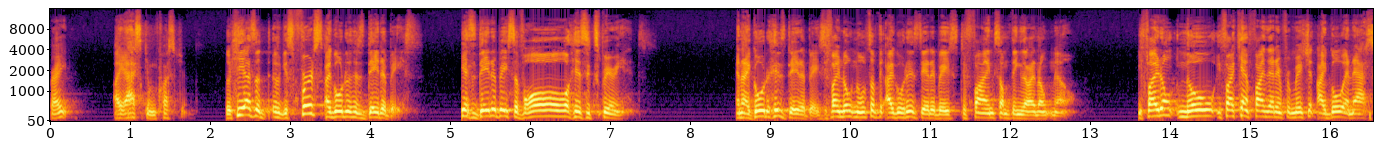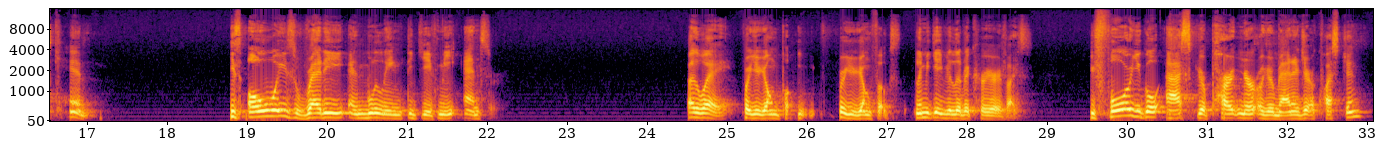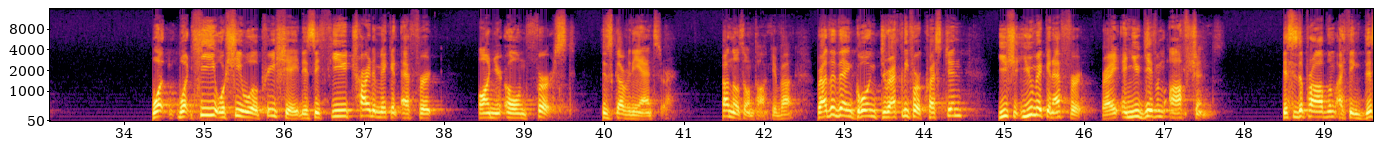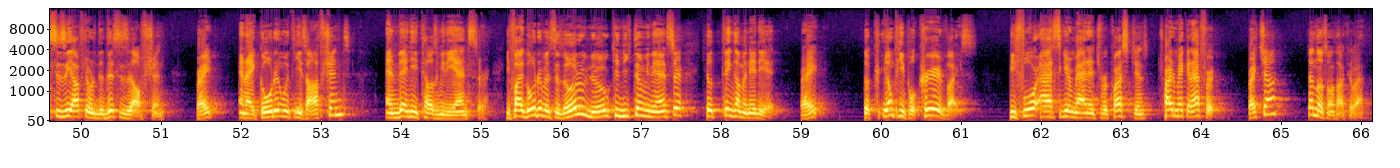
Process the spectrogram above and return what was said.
right, I ask him questions. So he has a, first I go to his database. He has a database of all his experience. And I go to his database. If I don't know something, I go to his database to find something that I don't know. If I don't know, if I can't find that information, I go and ask him. He's always ready and willing to give me answers. By the way, for your young, for your young folks, let me give you a little bit of career advice. Before you go ask your partner or your manager a question, what, what he or she will appreciate is if you try to make an effort on your own first to discover the answer. God knows what I'm talking about. Rather than going directly for a question, you, should, you make an effort, right? And you give him options. This is the problem. I think this is the option, or this is the option, right? And I go to him with these options, and then he tells me the answer. If I go to him and says, I don't know, can you tell me the answer? He'll think I'm an idiot, right? So, young people, career advice before asking your manager for questions, try to make an effort. Right, John? John knows what I'm talking about.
